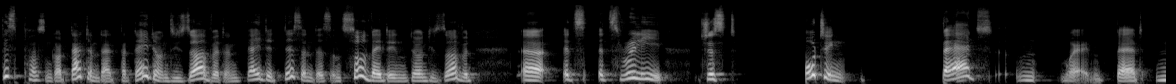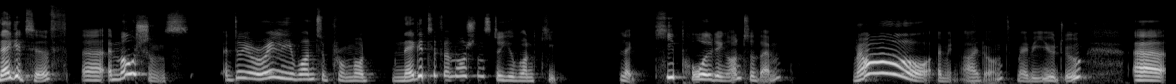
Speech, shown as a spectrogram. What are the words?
this person got that and that, but they don't deserve it, and they did this and this, and so they didn't don't deserve it. Uh, it's it's really just promoting bad, well, bad negative uh, emotions. And do you really want to promote negative emotions? Do you want keep like keep holding on to them? No, I mean I don't. Maybe you do. Uh,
